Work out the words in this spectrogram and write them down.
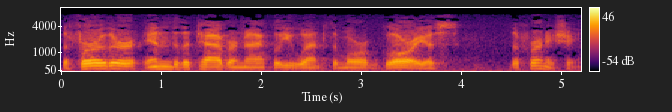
The further into the tabernacle you went, the more glorious the furnishings.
